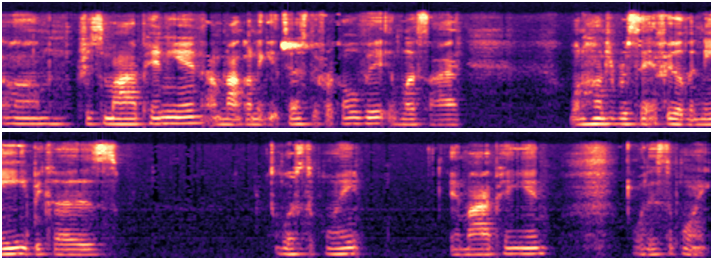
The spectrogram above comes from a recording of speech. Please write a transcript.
Um, just my opinion. I'm not going to get tested for COVID unless I 100% feel the need because what's the point? In my opinion, what is the point?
